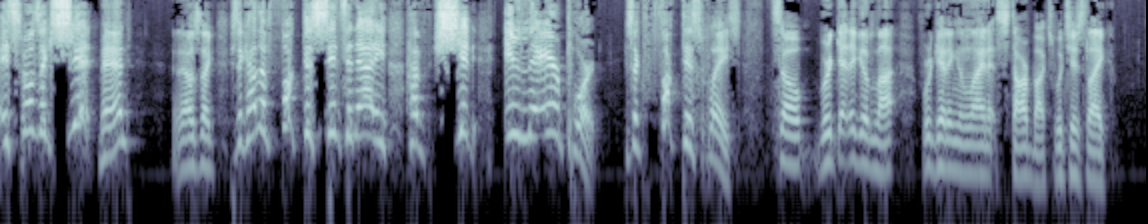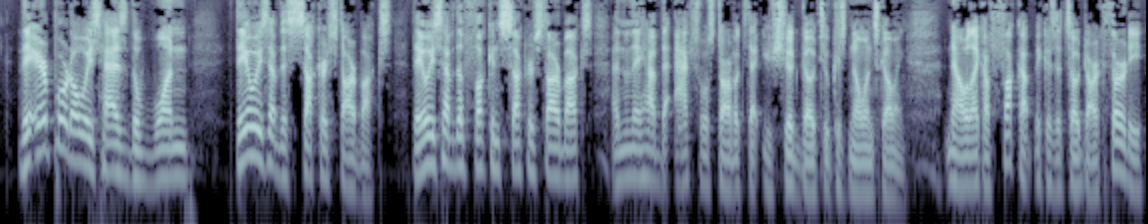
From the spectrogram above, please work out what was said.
It smells like shit, man. And I was like, he's like, how the fuck does Cincinnati have shit in the airport? He's like, fuck this place. So we're getting in line. We're getting in line at Starbucks, which is like, the airport always has the one. They always have the sucker Starbucks. They always have the fucking sucker Starbucks, and then they have the actual Starbucks that you should go to because no one's going. Now, like a fuck up because it's so dark thirty,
